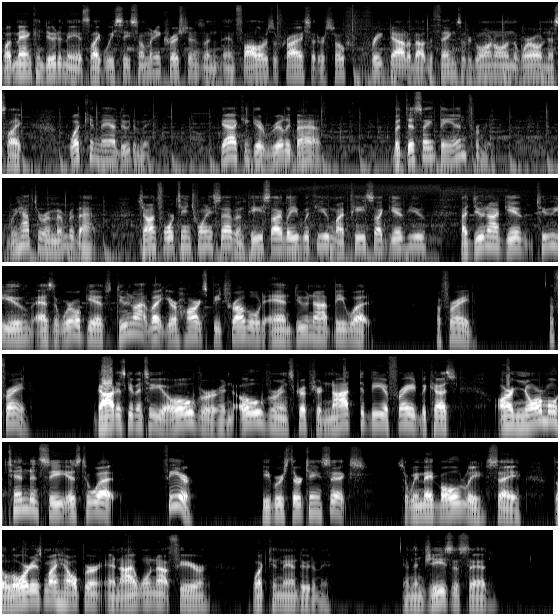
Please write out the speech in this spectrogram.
What man can do to me, it's like we see so many Christians and, and followers of Christ that are so freaked out about the things that are going on in the world, and it's like, what can man do to me? Yeah, it can get really bad. But this ain't the end for me. We have to remember that. John 14, 27, Peace I leave with you, my peace I give you. I do not give to you as the world gives. Do not let your hearts be troubled, and do not be what? Afraid. Afraid. God has given to you over and over in Scripture not to be afraid because our normal tendency is to what? Fear. Hebrews 13:6. So we may boldly say, "The Lord is my helper, and I will not fear. What can man do to me?" And then Jesus said,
